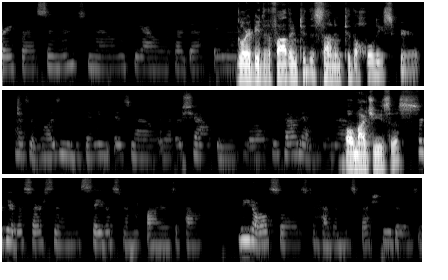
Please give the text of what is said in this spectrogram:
pray for us sinners, now and at the hour of our death. Amen. Glory be to the Father, and to the Son, and to the Holy Spirit. As it was in the beginning, is now, and ever shall be, world without end. Amen. O my Jesus, Forgive us our sins, save us from the fires of hell. Lead all souls to heaven, especially those in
